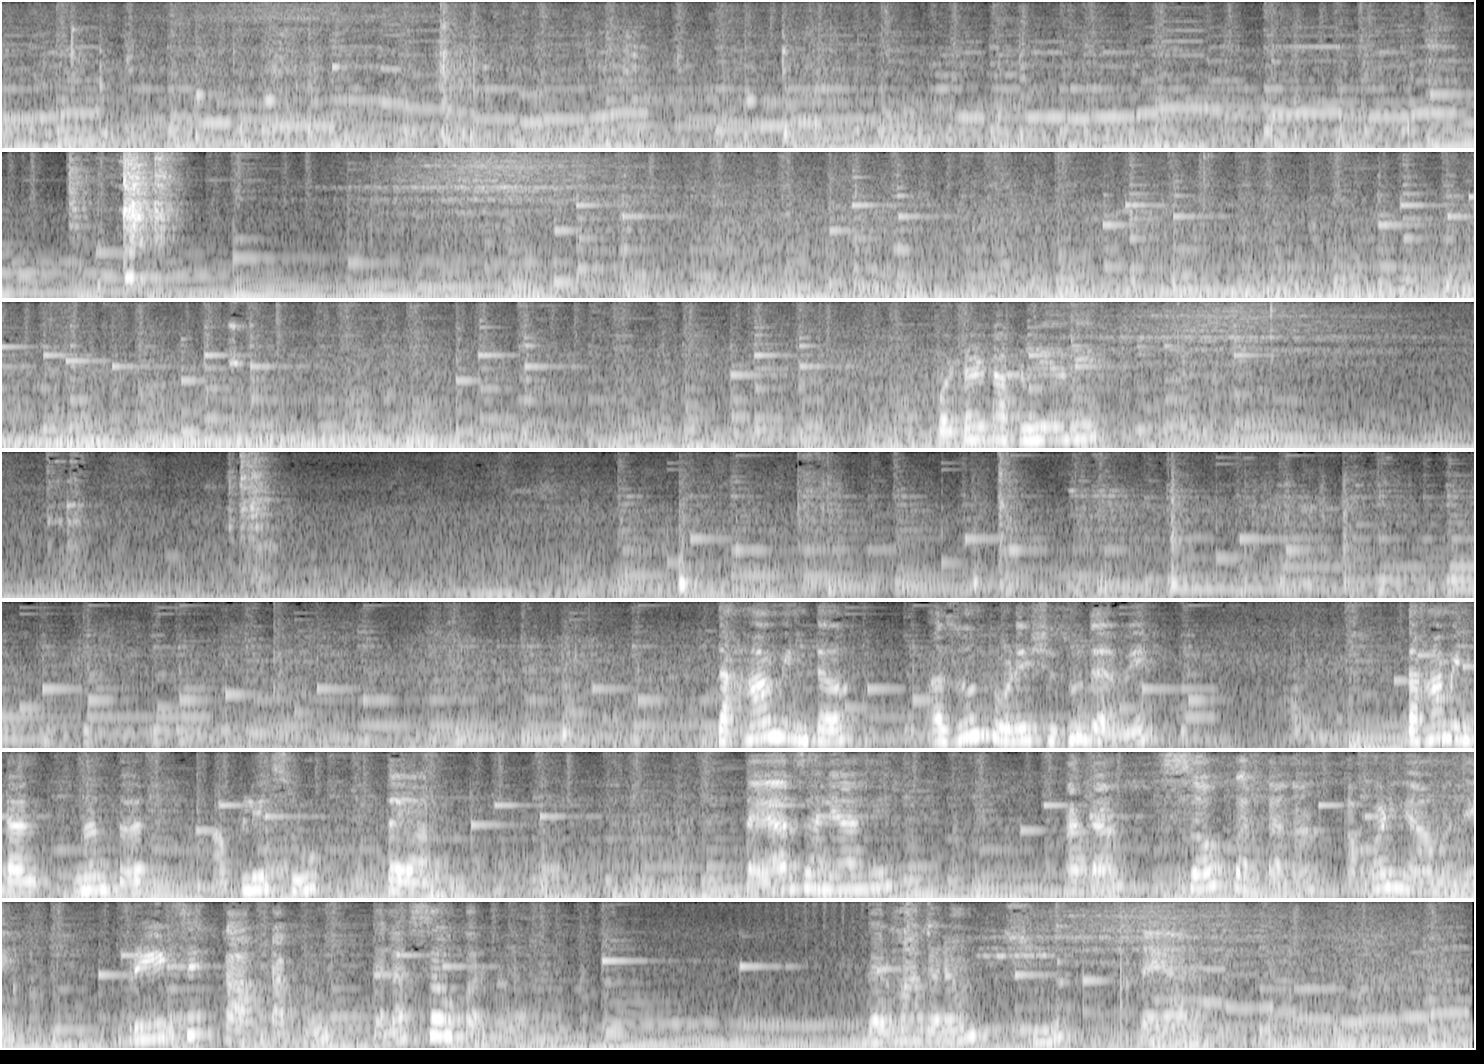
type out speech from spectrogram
बटर टाकले आहे. दहा मिनटं अजून थोडे शिजू द्यावे. दहा मिनिटांनंतर आपले सूप तयार होईल. तयार झाले आहे. आता सव करताना आपण यामध्ये ब्रेडचे काप टाकून त्याला सव करणार आहोत. गरमागरम सूप तयार आहे.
